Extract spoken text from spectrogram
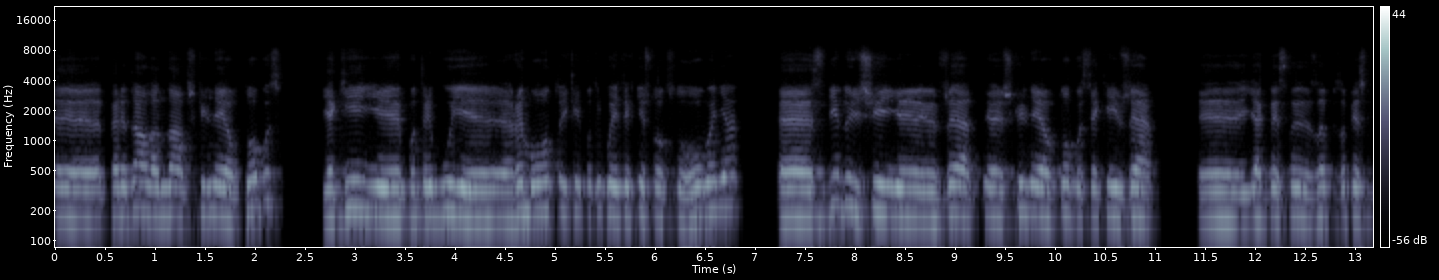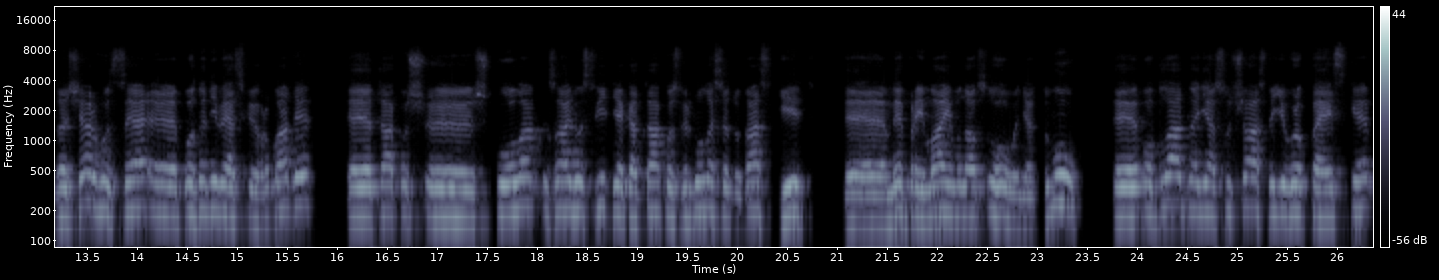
е, передала нам шкільний автобус, який е, потребує ремонту, який потребує технічного обслуговування. Е, Слідуючий е, вже шкільний автобус, який вже якби сли- за- записаний на чергу, це Богданівецької громади, також школа загальноосвітня, яка також звернулася до нас, і ми приймаємо на обслуговування. Тому обладнання сучасне європейське,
